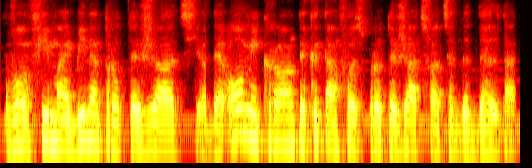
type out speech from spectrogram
vom fi mai bine protejați de Omicron decât am fost protejați față de Delta.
